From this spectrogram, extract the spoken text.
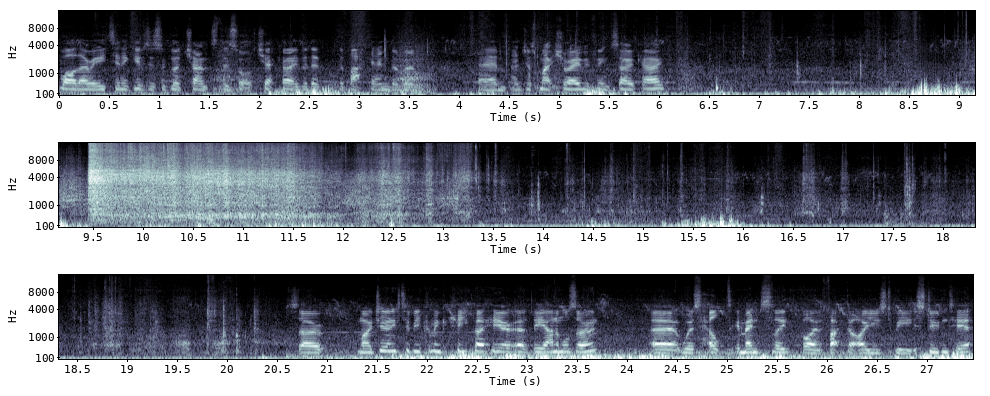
while they're eating, it gives us a good chance to sort of check over the, the back end of them um, and just make sure everything's okay. So my journey to becoming a keeper here at the Animal Zone uh, was helped immensely by the fact that I used to be a student here,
